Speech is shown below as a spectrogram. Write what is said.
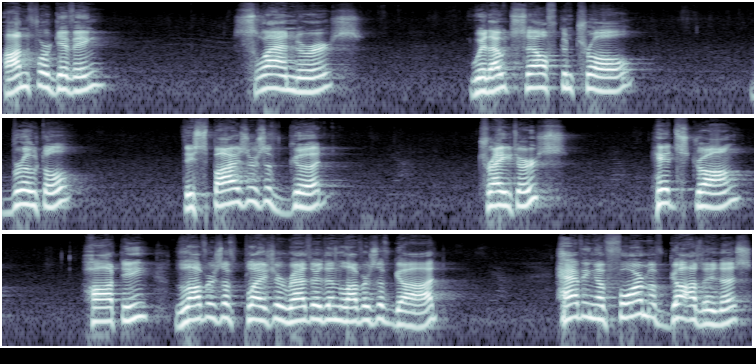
unforgiving, slanderers, without self control, brutal, despisers of good traitors, headstrong, haughty, lovers of pleasure rather than lovers of God, having a form of godliness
